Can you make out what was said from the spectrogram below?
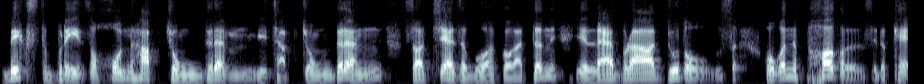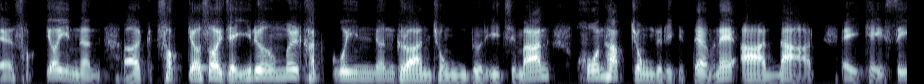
mixed breeds 혼합종들은 이 잡종들은 such as 무엇과 같은 이 Labradoodles 혹은 Puggles 이렇게 섞여 있는 어, 섞여서 이제 이름을 갖고 있는 그러한 종들이지만 혼합 종들이기 때문에 are not AKC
